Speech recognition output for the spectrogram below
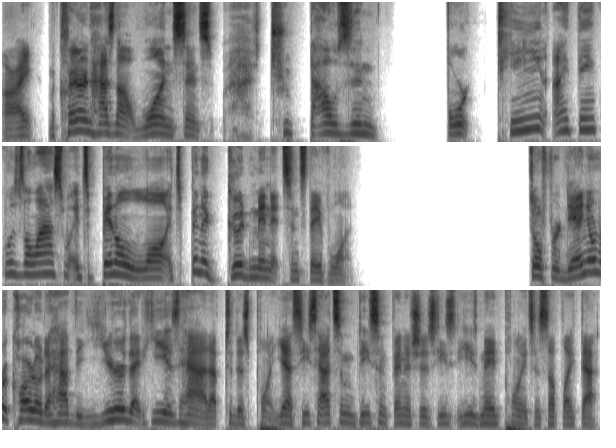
All right. McLaren has not won since uh, 2014, I think was the last one. It's been a long, it's been a good minute since they've won. So for Daniel Ricciardo to have the year that he has had up to this point, yes, he's had some decent finishes. He's he's made points and stuff like that.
